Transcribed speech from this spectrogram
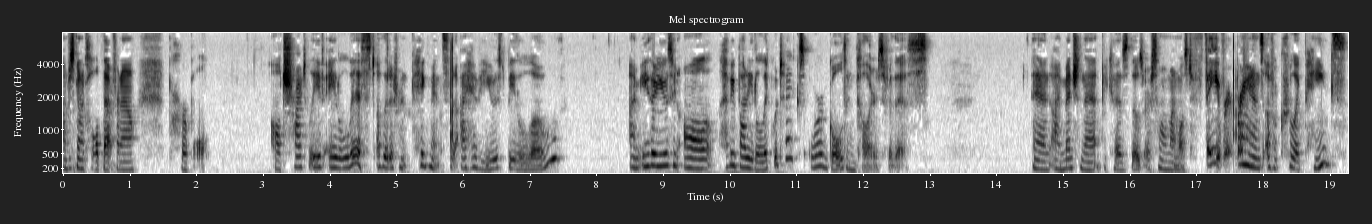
I'm just going to call it that for now, purple. I'll try to leave a list of the different pigments that I have used below. I'm either using all heavy body Liquitex or golden colors for this. And I mention that because those are some of my most favorite brands of acrylic paints.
